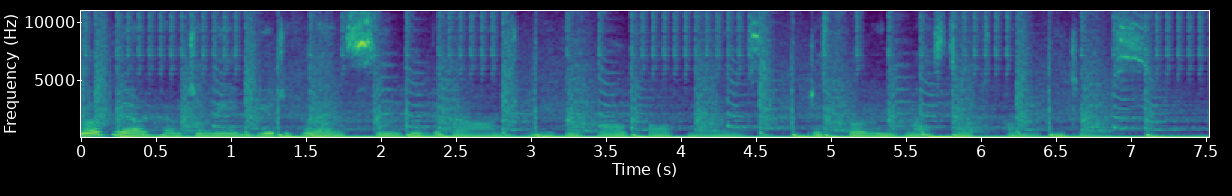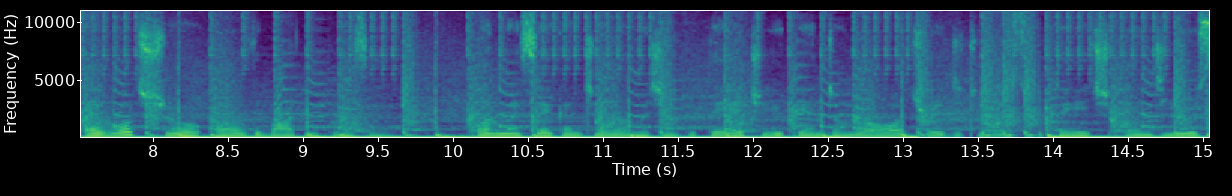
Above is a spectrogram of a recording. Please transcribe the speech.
Will learn how to make beautiful and simple background with the help of menus, just following my steps on videos. I will show all the button present. On my second channel Machine Footage you can download ready-to-use footage and use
